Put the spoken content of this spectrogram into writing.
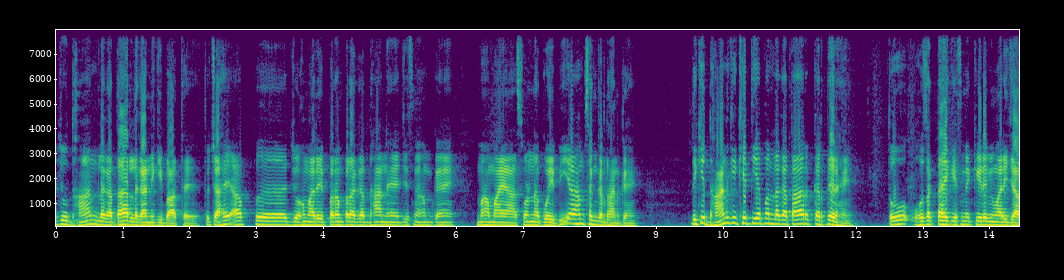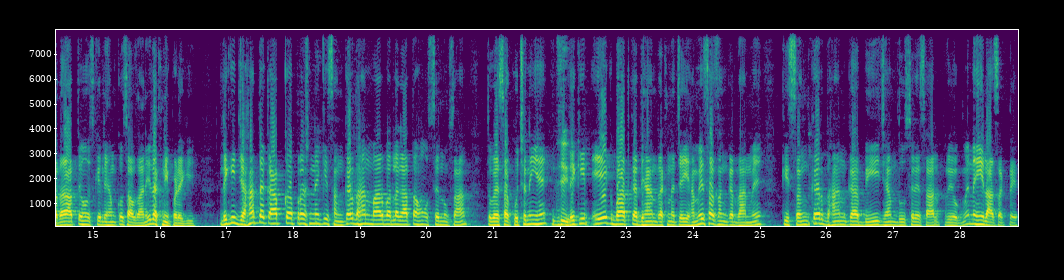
जो धान लगातार लगाने की बात है तो चाहे आप जो हमारे परंपरागत धान है, जिसमें हम कहें महामाया, स्वर्ण कोई भी, या हम संकर धान कहें, देखिए, धान की खेती अपन लगातार करते रहें तो हो सकता है कि इसमें कीड़े बीमारी ज़्यादा आते हों, इसके लिए हमको सावधानी रखनी पड़ेगी। लेकिन जहाँ तक आपका प्रश्न है कि संकर धान बार बार लगाता हूँ उससे नुकसान तो वैसा कुछ नहीं है। लेकिन एक बात का ध्यान रखना चाहिए हमेशा संकर धान में कि संकर धान का बीज हम दूसरे साल प्रयोग में नहीं ला सकते।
